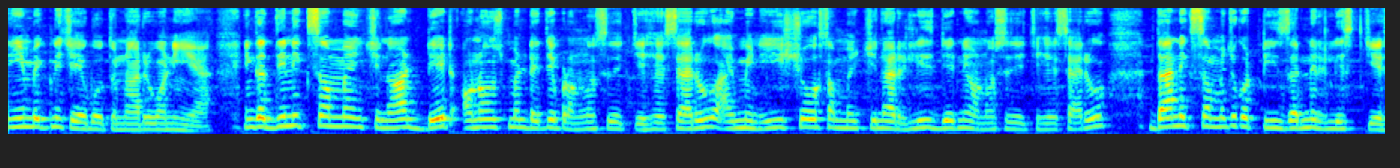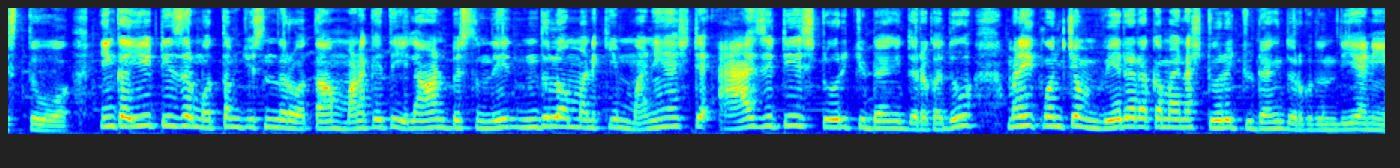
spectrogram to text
రీమేక్ని చేయబోతున్నారు అని. ఇంకా దీనికి సంబంధించిన డేట్ అనౌన్స్మెంట్ అయితే ఇప్పుడు అనౌన్స్ చేసేసారు ఐ మీన్ ఈ షో సంబంధించిన రిలీజ్ డేట్ని అనౌన్స్ చేశారు. చేసేసారు దానికి సంబంధించి ఒక టీజర్ని రిలీజ్ చేస్తూ. ఇంకా ఈ టీజర్ మొత్తం చూసిన తర్వాత మనకైతే ఇలా అనిపిస్తుంది. ఇందులో మనకి మనీ హెస్ట్ యాజ్ ఇట్ ఈ స్టోరీ చూడడానికి దొరకదు. మనకి కొంచెం వేరే రకమైన స్టోరీ చూడడానికి దొరుకుతుంది అని.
